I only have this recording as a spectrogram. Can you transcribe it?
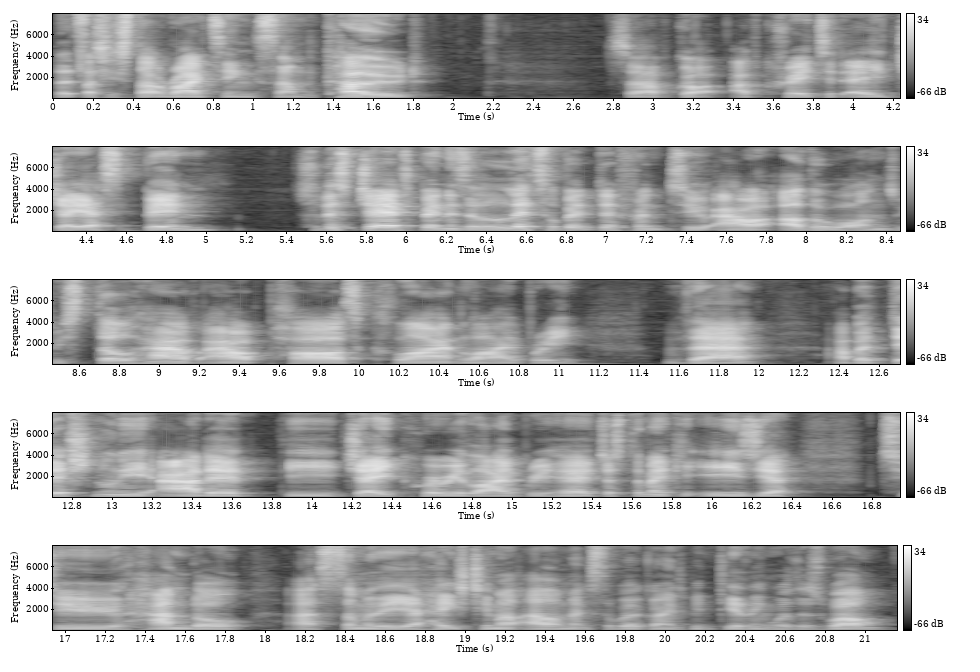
Let's actually start writing some code. So I've got, I've created a JS bin. So this JS bin is a little bit different to our other ones. We still have our parse client library there. I've additionally added the jQuery library here just to make it easier to handle uh, some of the uh, HTML elements that we're going to be dealing with as well.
